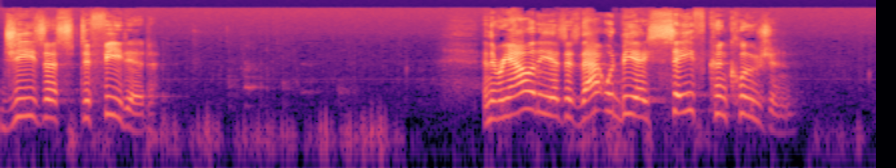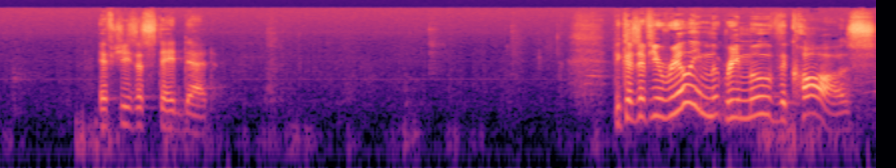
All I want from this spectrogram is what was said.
Jesus defeated. And the reality is, is that would be a safe conclusion if Jesus stayed dead. Because if you really m- remove the cause,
